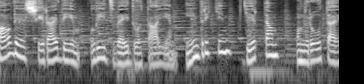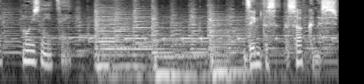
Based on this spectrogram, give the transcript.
paldies šī raidījuma līdzveidotājiem Indriķim, Girtam un Rūtai Mūžniecei. Dzimtas saknes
